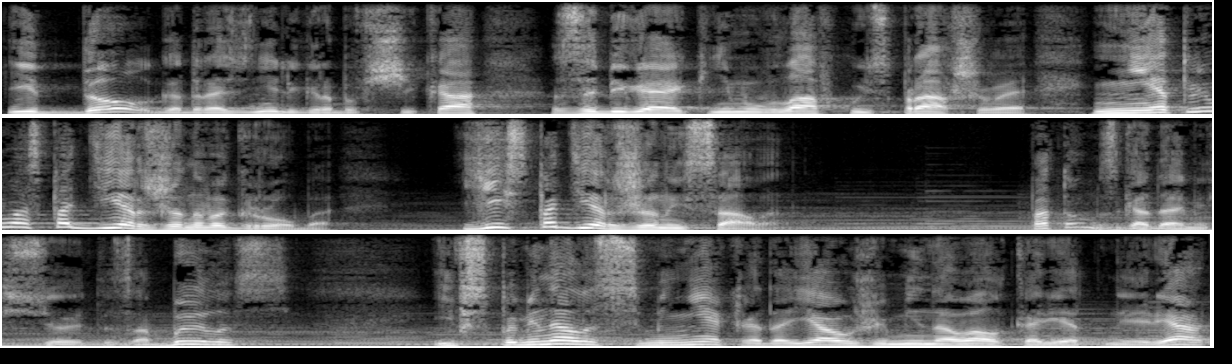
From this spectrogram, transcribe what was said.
И долго дразнили гробовщика, забегая к нему в лавку и спрашивая, нет ли у вас подержанного гроба? Есть подержанный саван. Потом с годами все это забылось, и вспоминалось мне, когда я уже миновал каретный ряд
